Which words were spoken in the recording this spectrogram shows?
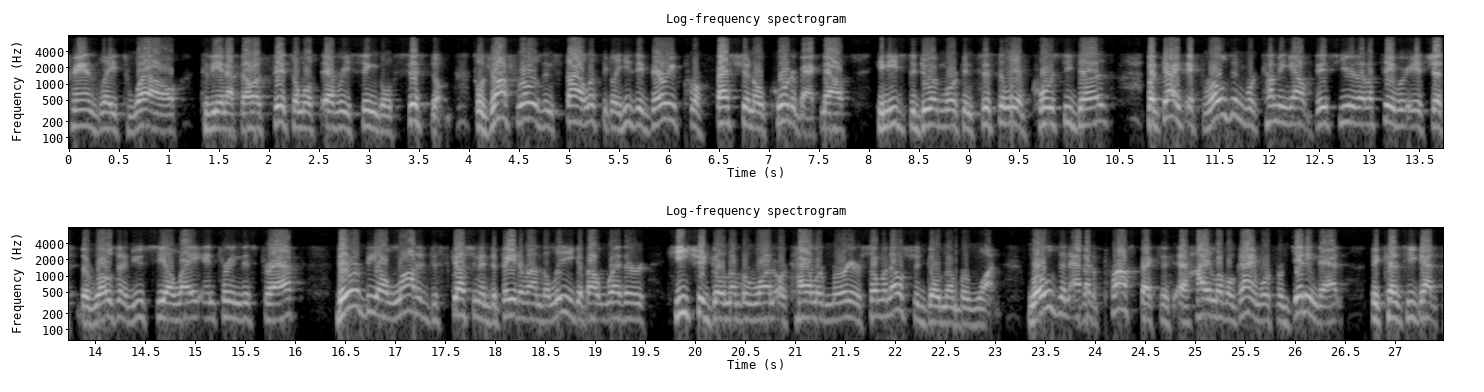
translates well to the NFL. It fits almost every single system. So Josh Rosen, stylistically, he's a very professional quarterback. Now, he needs to do it more consistently. Of course he does. But guys, if Rosen were coming out this year, let's say it's just the Rosen of UCLA entering this draft, there would be a lot of discussion and debate around the league about whether he should go number one or Kyler Murray or someone else should go number one. Rosen, as a prospect, is a high level guy, and we're forgetting that because he got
